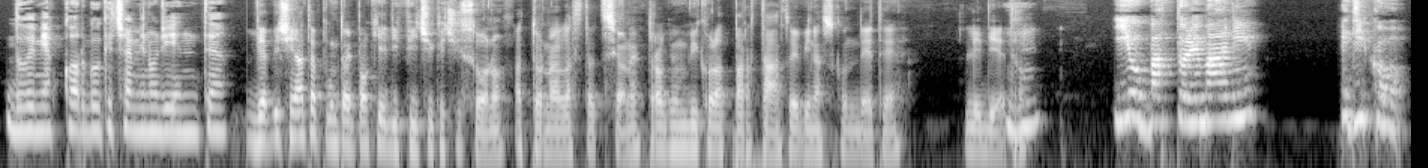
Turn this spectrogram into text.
dove mi accorgo che c'è meno gente. Vi avvicinate appunto ai pochi edifici che ci sono attorno alla stazione, trovi un vicolo appartato e vi nascondete lì dietro. Mm-hmm. Io batto le mani e dico:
